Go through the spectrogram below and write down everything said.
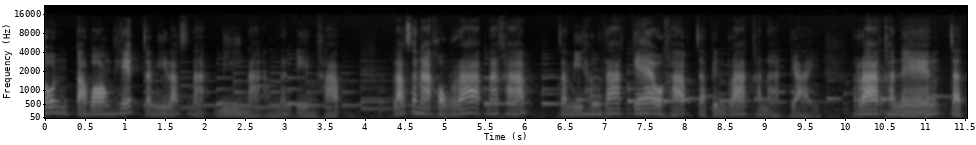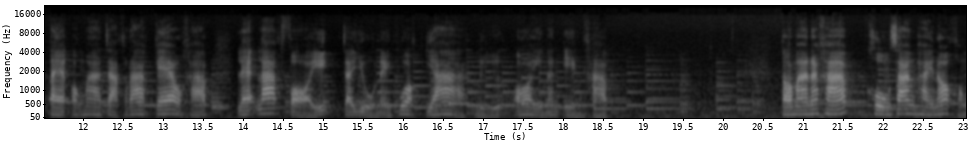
ต้นตะบองเพชรจะมีลักษณะมีหนามนั่นเองครับ ลักษณะของรากนะครับ จะมีทั้งรากแก้วครับ จะเป็นรากขนาดใหญ่ รากแขนงจะแตกออกมาจากรากแก้วครับ และรากฝอยจะอยู่ในพวกหญ้าหรืออ้อยนั่นเองครับต่อมานะครับ โครงสร้างภายนอกของ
